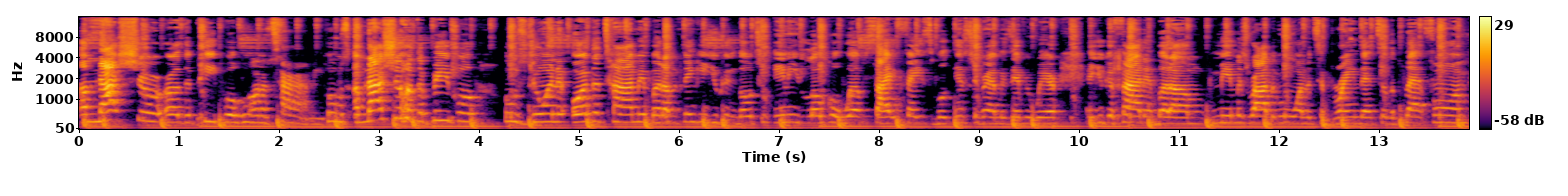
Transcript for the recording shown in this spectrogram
I'm not sure of the people who all the even. who's I'm not sure of the people who's joining or the timing, but I'm thinking you can go to any local website, Facebook, Instagram is everywhere, and you can find it. But um, me and Miss Robin, we wanted to bring that to the platform.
